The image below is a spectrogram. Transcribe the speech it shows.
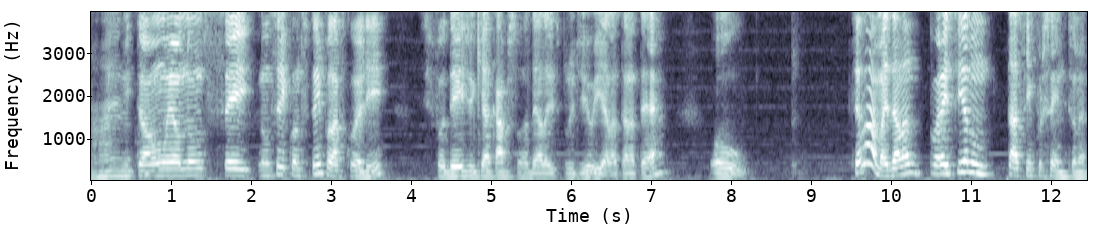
Ai, Então eu não sei. Não sei quanto tempo ela ficou ali. Se for desde que a cápsula dela explodiu e ela tá na Terra. Ou. Sei lá, mas ela parecia não tá 100%, né?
